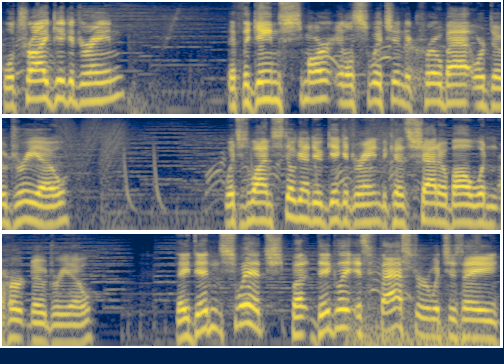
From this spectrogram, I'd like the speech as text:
We'll try Giga Drain. If the game's smart, it'll switch into Crobat or Dodrio, which is why I'm still going to do Giga Drain because Shadow Ball wouldn't hurt Dodrio. They didn't switch, but Diglett is faster, which is a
